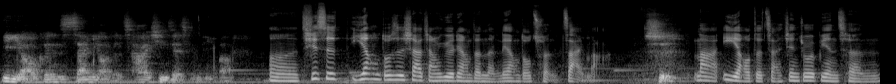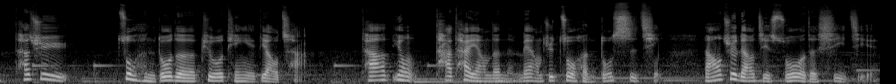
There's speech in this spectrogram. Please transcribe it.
易遥跟三爻的差异性在什么地方？嗯、呃，其实一样都是下降月亮的能量都存在嘛。是。那易遥的展现就会变成他去做很多的，譬如田野调查，他用他太阳的能量去做很多事情。然后去了解所有的细节，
